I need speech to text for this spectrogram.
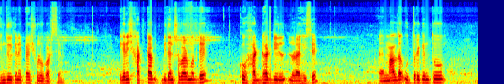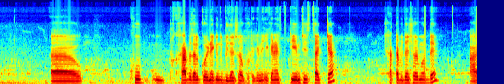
হিন্দু এখানে প্রায় ষোলো পার্সেন্ট এখানে ষাটটা বিধানসভার মধ্যে খুব হাড্ডাহাড্ডি লড়াই হয়েছে মালদা উত্তরে কিন্তু খুব খারাপ রেজাল্ট করি না কিন্তু বিধানসভা ভোটে। কিন্তু এখানে টিএমসি চারটা, সাতটা বিধানসভার মধ্যে, আর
